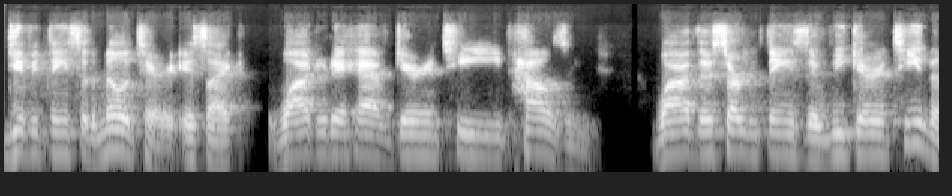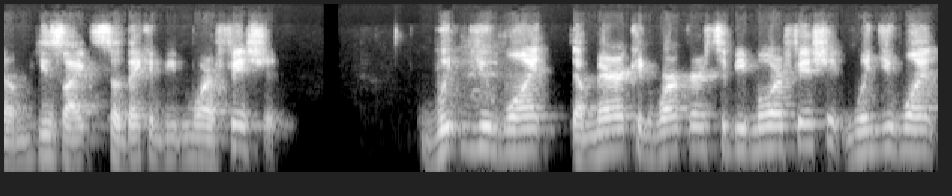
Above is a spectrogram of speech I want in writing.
giving things to the military. It's like why do they have guaranteed housing? Why are there certain things that we guarantee them? He's like so they can be more efficient. Wouldn't you want the American workers to be more efficient? Wouldn't you want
